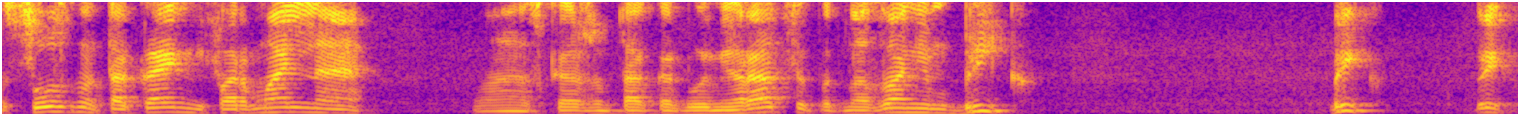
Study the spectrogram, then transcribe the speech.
создана такая неформальная, скажем так, агломерация под названием БРИК. БРИК. БРИК.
